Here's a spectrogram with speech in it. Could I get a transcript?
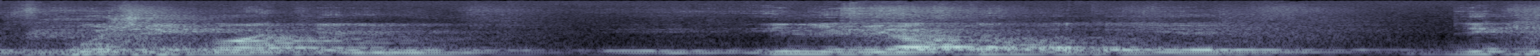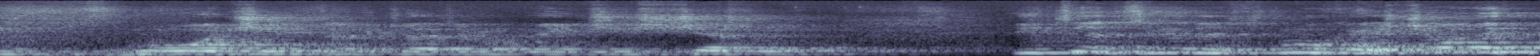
з Божою матір'ю, і як там то є, якийсь злочин захотять робити, чи ще щось. І це, слухай, що вони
